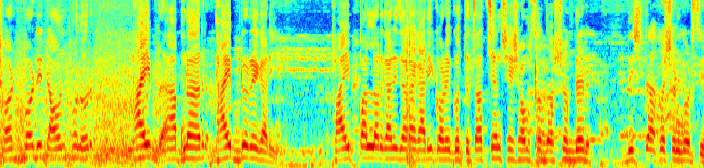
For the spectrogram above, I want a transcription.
short body down floor five আপনার ফাইভ ডোরে গাড়ি। ফাইভ পাল্লার গাড়ি যারা গাড়ি করে করতে চাচ্ছেন, সেই সমস্ত দর্শকদের দৃষ্টি আকর্ষণ করছি।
